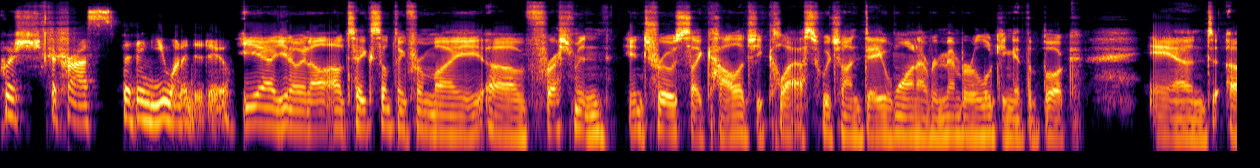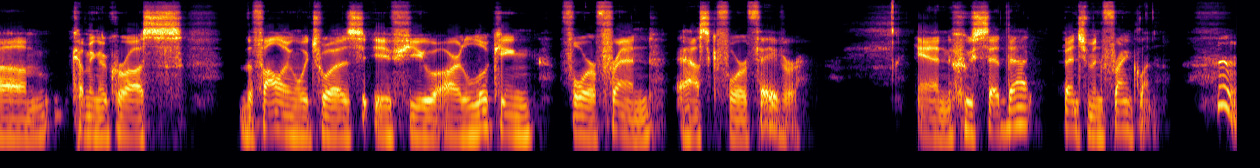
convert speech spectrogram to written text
push across the thing you wanted to do. Yeah, you know, and I'll, I'll take something from my uh, freshman intro psychology class, which on day one, I remember looking at the book and um, coming across the following, which was if you are looking for a friend, ask for a favor. And who said that? Benjamin Franklin. Hmm.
